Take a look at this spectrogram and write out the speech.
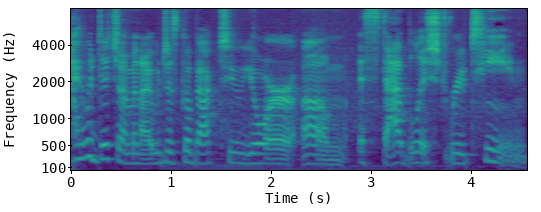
i would ditch them and i would just go back to your um, established routine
